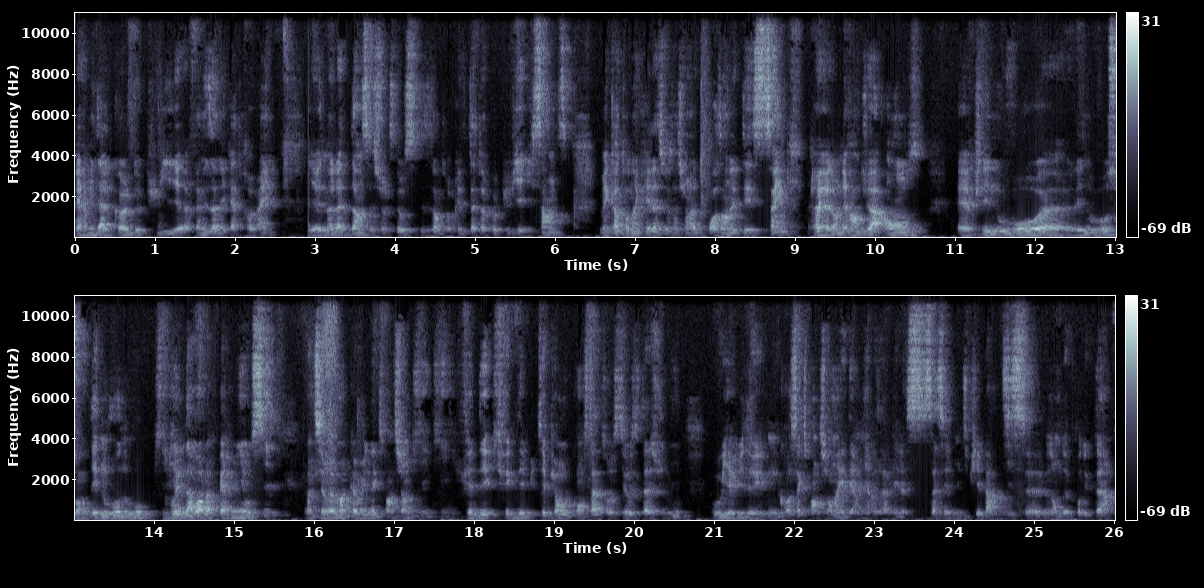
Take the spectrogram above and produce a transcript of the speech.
permis d'alcool depuis la fin des années 80. Il y en a là-dedans, c'est sûr que c'était aussi des entreprises peut-être un peu plus vieillissantes. Mais quand on a créé l'association il y a trois ans, on était cinq. Euh, là, on est rendu à 11. Et puis les nouveaux, euh, les nouveaux sont des nouveaux nouveaux qui viennent d'avoir leur permis aussi. Donc c'est vraiment comme une expansion qui, qui fait des, qui fait que débuter. Puis on le constate aussi aux États-Unis où il y a eu de- une grosse expansion dans les dernières années. Ça s'est multiplié par 10 euh, le nombre de producteurs.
